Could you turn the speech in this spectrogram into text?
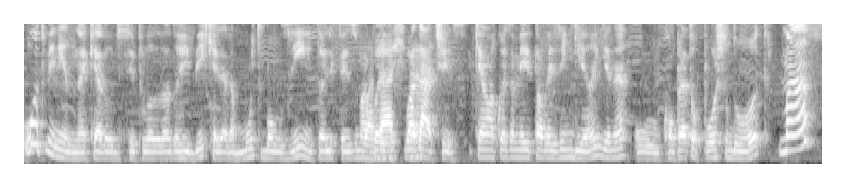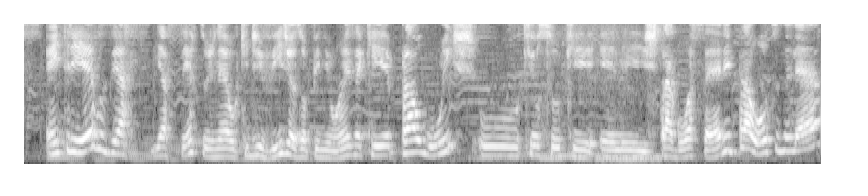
o outro menino, né? Que era o discípulo lá do Ribi, que ele era muito bonzinho, então ele fez uma o coisa. Adachi, o né? isso. Que é uma coisa meio, talvez, yin yang, né? O completo oposto um do outro. Mas, entre erros e acertos, né? O que divide as opiniões é que, para alguns, o Kyosuke ele estragou a série, e para outros, ele é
